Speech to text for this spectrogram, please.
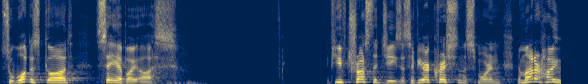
So, what does God say about us? If you've trusted Jesus, if you're a Christian this morning, no matter how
